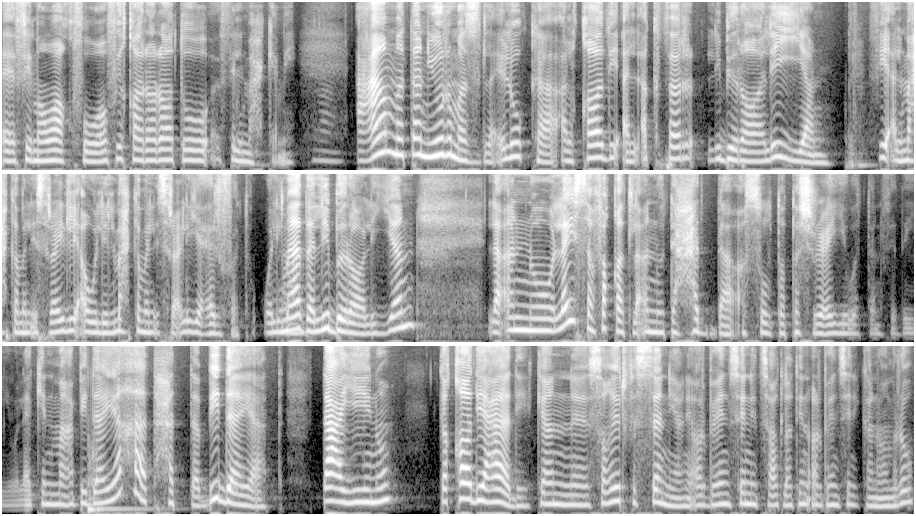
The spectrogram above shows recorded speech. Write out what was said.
آه، في مواقفه وفي قراراته في المحكمة نعم. عامة يرمز له كالقاضي الأكثر ليبراليا في المحكمة الإسرائيلية أو اللي المحكمة الإسرائيلية عرفته ولماذا ليبراليا؟ لأنه ليس فقط لأنه تحدى السلطة التشريعية والتنفيذية ولكن مع بدايات حتى بدايات تعيينه كقاضي عادي. كان صغير في السن يعني 40 سنة 39 40 سنة كان عمره.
